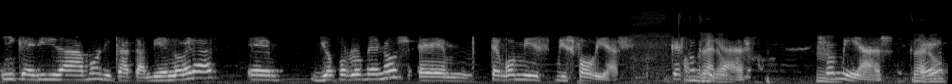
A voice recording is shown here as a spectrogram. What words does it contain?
y querida Mónica también lo verás, eh, yo por lo menos eh, tengo mis, mis fobias, que son Hombre. Claro. mías, Mm. son mías. Claro. ¿eh?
